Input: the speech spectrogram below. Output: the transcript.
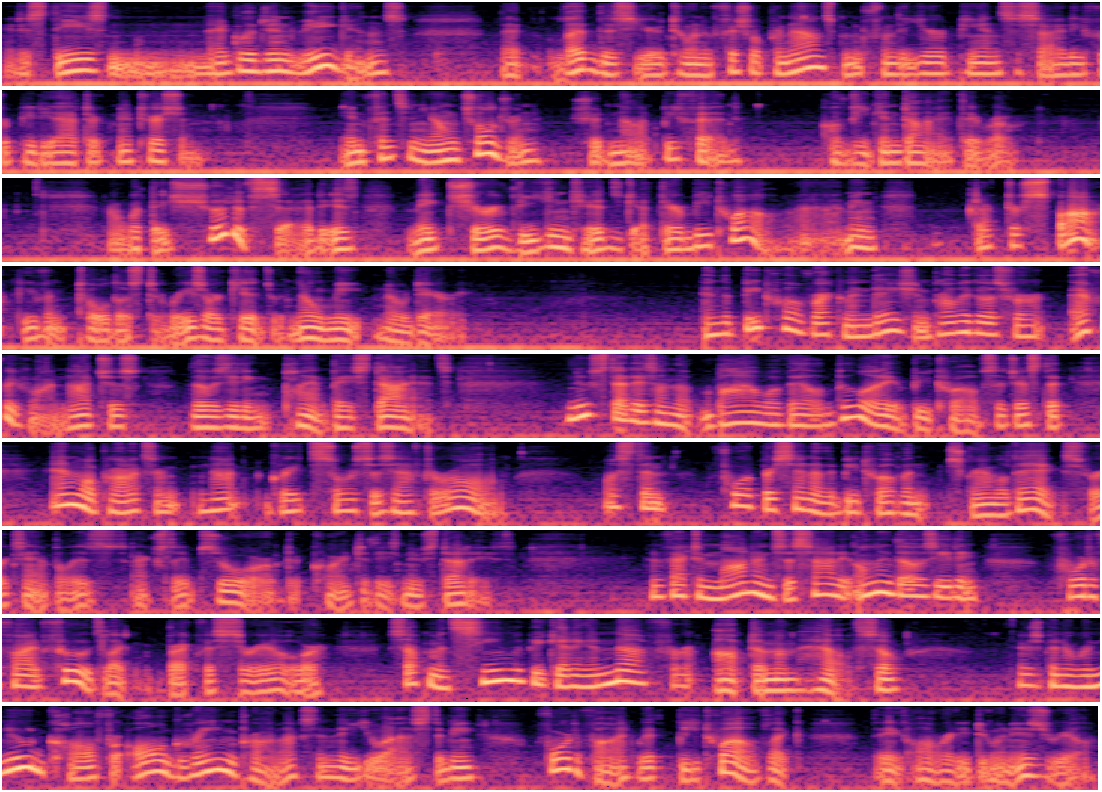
It is these negligent vegans that led this year to an official pronouncement from the European Society for Pediatric Nutrition. Infants and young children should not be fed a vegan diet, they wrote. Now, what they should have said is make sure vegan kids get their B12. I mean, Dr. Spock even told us to raise our kids with no meat, no dairy. And the B12 recommendation probably goes for everyone, not just those eating plant-based diets. New studies on the bioavailability of B12 suggest that animal products are not great sources after all. Less than 4% of the B12 in scrambled eggs, for example, is actually absorbed, according to these new studies. In fact, in modern society, only those eating fortified foods like breakfast cereal or supplements seem to be getting enough for optimum health, so there's been a renewed call for all grain products in the U.S. to be fortified with B12, like they already do in Israel,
